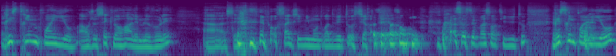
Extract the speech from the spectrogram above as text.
Restream.io. Alors je sais que Laurent allait me le voler. Euh, c'est pour ça que j'ai mis mon droit de veto sur. Ça s'est pas senti. ça s'est pas senti du tout. Restream.io.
